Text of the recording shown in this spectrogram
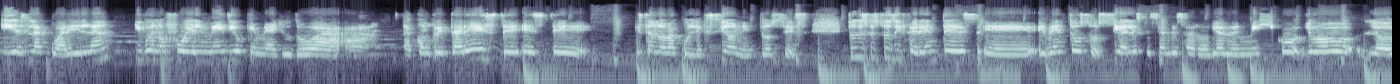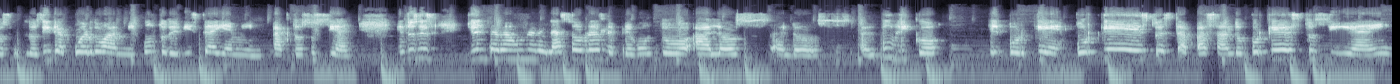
y es la acuarela. Y bueno, fue el medio que me ayudó a, concretar este, este, esta nueva colección. Entonces, todos estos diferentes eh, eventos sociales que se han desarrollado en México, yo los, los di de acuerdo a mi punto de vista y a mi impacto social. Entonces, yo en cada una de las obras le pregunto a los, a los, al público el por qué, por qué esto está pasando, por qué esto sigue ahí.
